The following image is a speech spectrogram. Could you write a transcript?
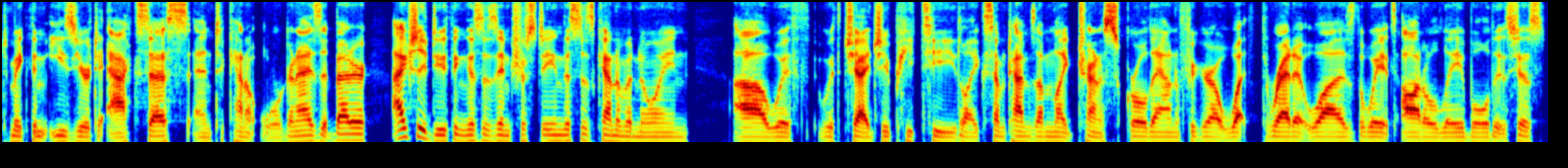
to make them easier to access and to kind of organize it better. I actually do think this is interesting. This is kind of annoying uh, with with ChatGPT. Like sometimes I'm like trying to scroll down and figure out what thread it was, the way it's auto labeled. It's just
